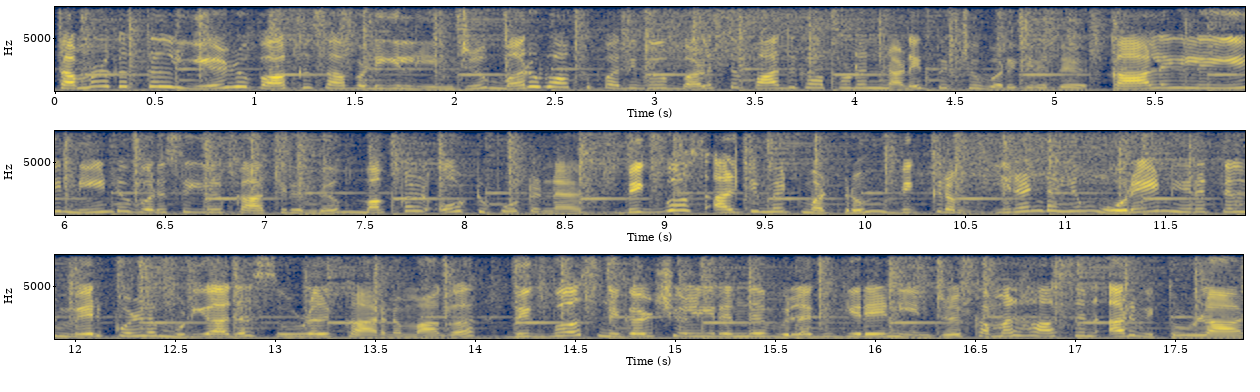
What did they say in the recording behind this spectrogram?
தமிழகத்தில் ஏழு வாக்குச்சாவடியில் இன்று மறுவாக்குப்பதிவு பலத்த பாதுகாப்புடன் நடைபெற்று வருகிறது. காலையிலேயே நீண்ட வரிசையில் காத்திருந்து மக்கள் ஓட்டு போட்டனர். பிக் பாஸ் அல்டிமேட் மற்றும் விக்ரம் இரண்டையும் ஒரே நேரத்தில் மேற்கொள்ள முடியாத சூழல் காரணமாக பிக் பாஸ் நிகழ்ச்சியில் இருந்து விலகுகிறேன் என்று கமல்ஹாசன் அறிவித்துள்ளார்.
